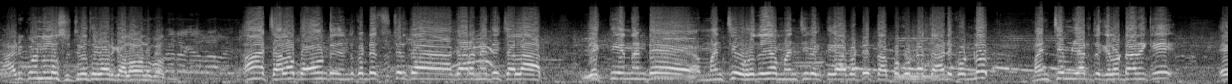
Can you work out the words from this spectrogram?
తాడికొండలో సుచరిత గారికి ఎలా ఉండబోతుంది? చాలా బాగుంటుంది. ఎందుకంటే సుచరిత గారు అనేది చాలా వ్యక్తి ఏంటంటే మంచి హృదయం మంచి వ్యక్తి కాబట్టి తప్పకుండా తాడికొండలో మంచి మెజార్టీతో గెలవడానికి ఏ,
